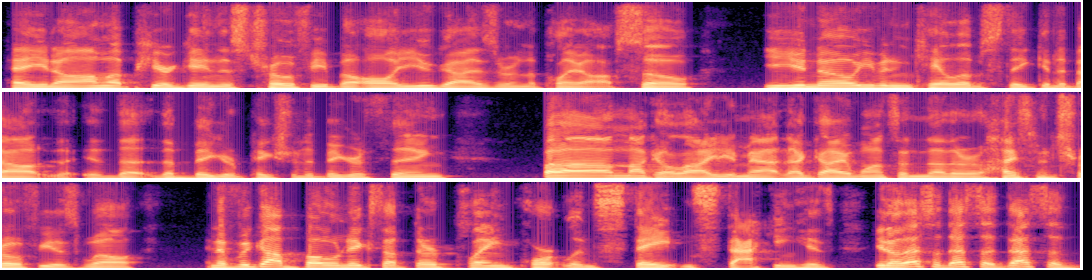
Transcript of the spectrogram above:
Hey, you know, I'm up here getting this trophy, but all you guys are in the playoffs. So, you know, even Caleb's thinking about the, the bigger picture, the bigger thing. But I'm not going to lie to you, Matt. That guy wants another Heisman trophy as well. And if we got Bo Nix up there playing Portland State and stacking his, you know, that's a that's a that's a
